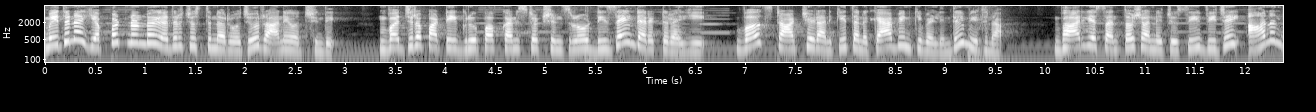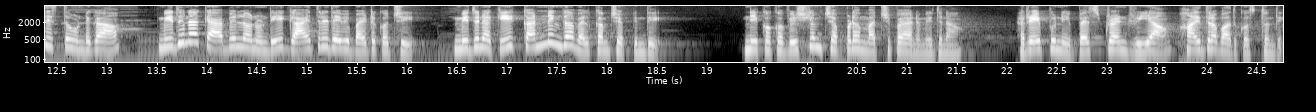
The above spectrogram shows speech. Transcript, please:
మిథున ఎప్పటినుండో ఎదురుచూస్తున్న రోజు రానే వచ్చింది. వజ్రపాటి గ్రూప్ ఆఫ్ కన్స్ట్రక్షన్స్లో డిజైన్ డైరెక్టర్ అయ్యి వర్క్ స్టార్ట్ చేయడానికి తన క్యాబిన్కి వెళ్ళింది మిథున. భార్య సంతోషాన్ని చూసి విజయ్ ఆనందిస్తూ ఉండగా మిథున క్యాబిన్లో నుండి గాయత్రీదేవి బయటకొచ్చి మిథునకి కన్నింగ్గా వెల్కమ్ చెప్పింది. నీకొక విషయం చెప్పడం మర్చిపోయాను మిథున. రేపు నీ బెస్ట్ ఫ్రెండ్ రియా హైదరాబాద్కు వస్తుంది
